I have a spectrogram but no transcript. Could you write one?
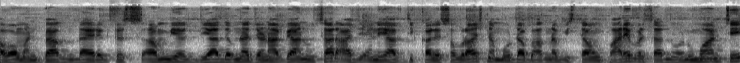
હવામાન વિભાગ ડાયરેક્ટર સામ્ય યાદવના જણાવ્યા અનુસાર આજે અને આવતીકાલે સૌરાષ્ટ્રના મોટા ભાગના વિસ્તારોમાં ભારે વરસાદનું અનુમાન છે.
